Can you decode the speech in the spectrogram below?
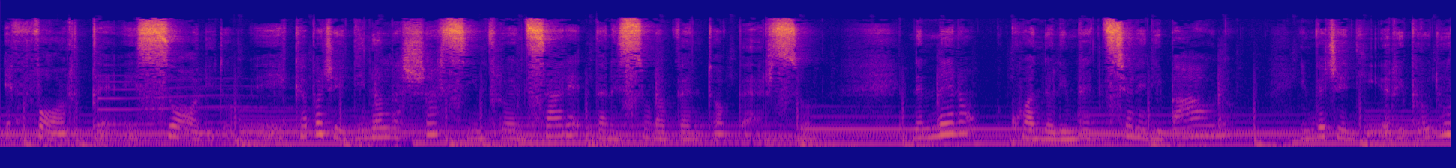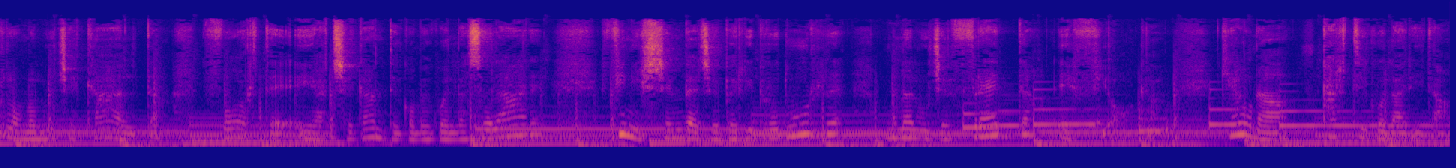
è forte, è solido e è capace di non lasciarsi influenzare da nessun avvento avverso, nemmeno quando l'invenzione di Paolo invece di riprodurre una luce calda, forte e accecante come quella solare, finisce invece per riprodurre una luce fredda e fioca, che ha una particolarità,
